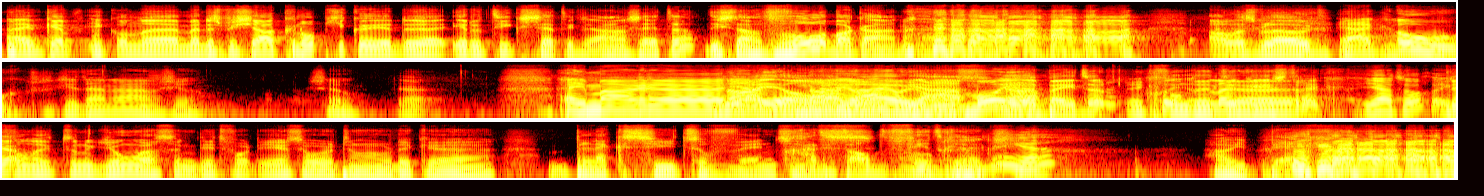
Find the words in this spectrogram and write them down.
En ik heb, je kon, met een speciaal knopje kun je de erotiek settings aanzetten. Die staan volle bak aan. Alles bloot. Ja, ik, oh, zit daarna of zo. Zo. Ja. hey, maar... eh ja, Niall. Niall. Ja, mooi Ja. eh, Peter. Ik vond dit, leuke eh, instrek. Ja, toch? Ik Ja. vond het toen ik jong was en dit voor het eerst hoorde, toen hoorde ik eh, Black Seeds of Vengeance. Ah, het is altijd Oh, 40 Black jaar. Nee, hè? Hou je bek.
